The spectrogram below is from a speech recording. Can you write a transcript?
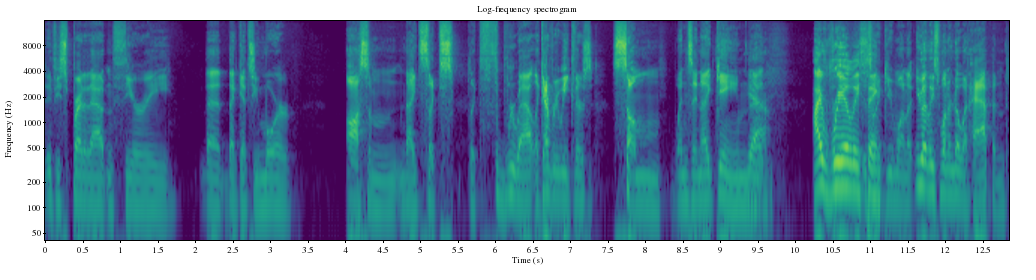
if you spread it out in theory, that that gets you more awesome nights, like like throughout. Like every week, there's some Wednesday night game. Yeah, that I really think like you want to. You at least want to know what happened.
